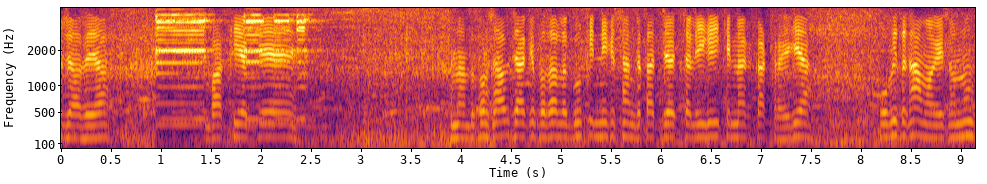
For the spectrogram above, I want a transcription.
ਬਹੁਤ ਜ਼ਿਆਦਾ ਆ। ਬਾਕੀ ਅੱਗੇ ਅਨੰਦਪੁਰ ਸਾਹਿਬ ਜਾ ਕੇ ਪਤਾ ਲੱਗੂ ਕਿੰਨੀ ਕੁ ਸੰਗਤ ਅੱਜ ਚਲੀ ਗਈ, ਕਿੰਨਾ ਕੁ ਘੱਟ ਰਹਿ ਗਿਆ। ਉਹ ਵੀ ਦਿਖਾਵਾਂਗੇ ਤੁਹਾਨੂੰ।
